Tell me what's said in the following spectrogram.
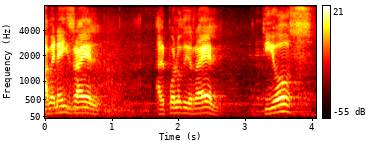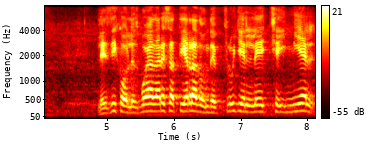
A Bené Israel, al pueblo de Israel. Dios les dijo, les voy a dar esa tierra donde fluye leche y miel.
